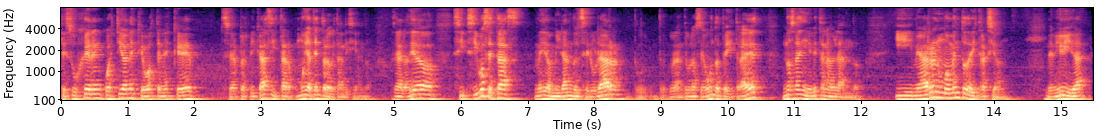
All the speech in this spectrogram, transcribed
te sugieren cuestiones que vos tenés que ser perspicaz y estar muy atento a lo que están diciendo. O sea, los diálogos, si, si vos estás medio mirando el celular durante unos segundos, te distraes, no sabes ni de qué están hablando. Y me agarró en un momento de distracción de mi vida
